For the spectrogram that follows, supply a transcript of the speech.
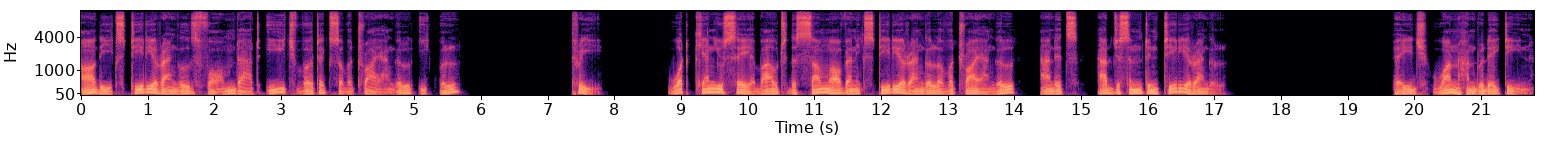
Are the exterior angles formed at each vertex of a triangle equal? 3. What can you say about the sum of an exterior angle of a triangle and its adjacent interior angle? Page 118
